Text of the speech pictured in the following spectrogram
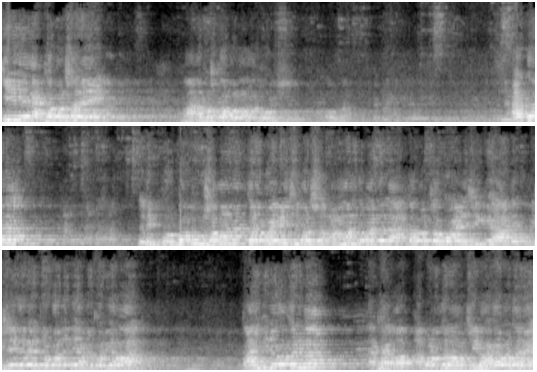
କିଏ ଆଠ ବର୍ଷରେ ମାନବସ୍ଥ ଅବଲମ୍ବନ କରୁଛି ଆଉ ଦ୍ୱାରା ଯଦି ପୂର୍ବପୁରୁଷ ମାନଙ୍କର ବୟାଳିଶ ବର୍ଷ ଆମମାନଙ୍କ ପାଖରେ ଆଠ ବର୍ଷ ବୟାଳିଶ କି ଆଠକୁ ମିଶାଇ ଦେଲେ ଯୋଗ ଯଦି ଆମେ କରିଦେବା କାହିଁକି ଯୋଗ କରିବା ଆପଣଙ୍କର ଅଛି ଭାଗବତରେ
